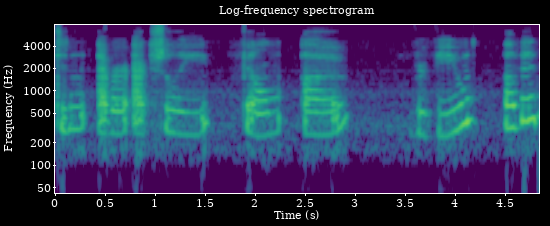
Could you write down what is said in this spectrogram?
didn't ever actually film a review of it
